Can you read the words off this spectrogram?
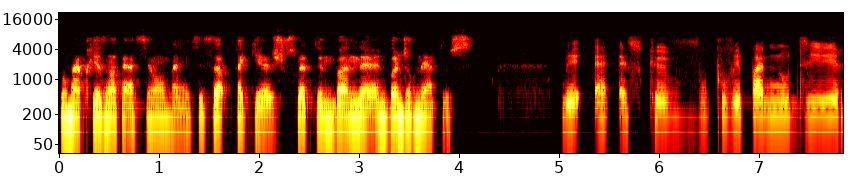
pour ma présentation, ben, c'est ça. Fait que je vous souhaite une bonne, une bonne journée à tous. Mais est-ce que vous ne pouvez pas nous dire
